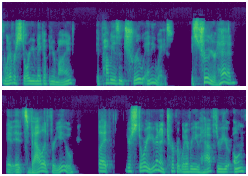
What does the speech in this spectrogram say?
whatever story you make up in your mind, it probably isn't true, anyways. It's true in your head, it's valid for you, but your story, you're going to interpret whatever you have through your own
